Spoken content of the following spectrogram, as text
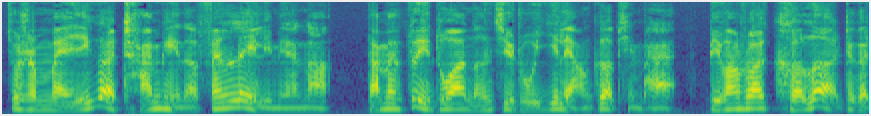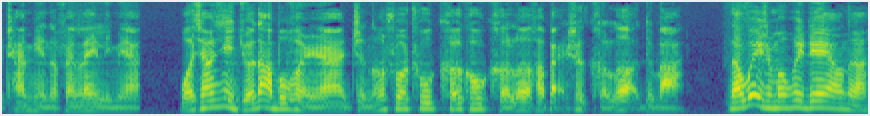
就是每一个产品的分类里面呢，咱们最多能记住一两个品牌。比方说可乐这个产品的分类里面，我相信绝大部分人只能说出可口可乐和百事可乐，对吧？那为什么会这样呢？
